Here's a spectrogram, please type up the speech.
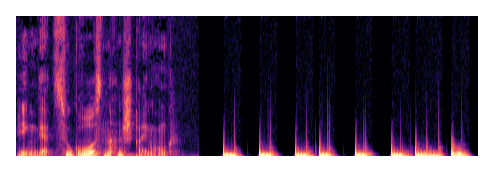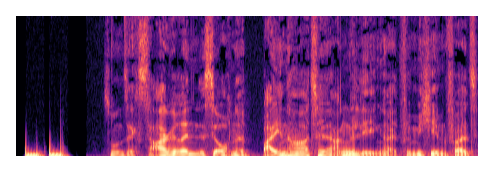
wegen der zu großen Anstrengung. So ein Sechstagerennen ist ja auch eine beinharte Angelegenheit. Für mich jedenfalls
